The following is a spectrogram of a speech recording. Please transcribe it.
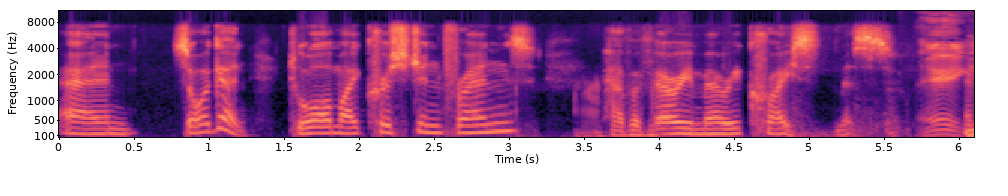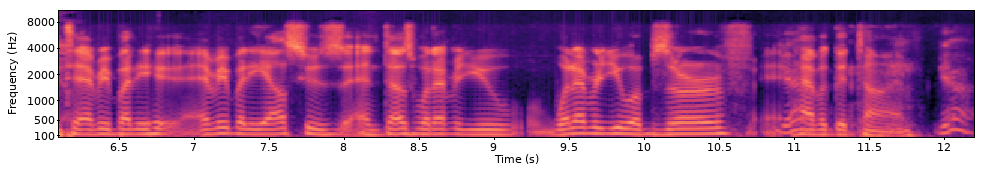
And so, again, to all my Christian friends, have a very Merry Christmas. There you and go. to everybody who, everybody else who's and does whatever you whatever you observe, Yeah. have a good time. Yeah,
